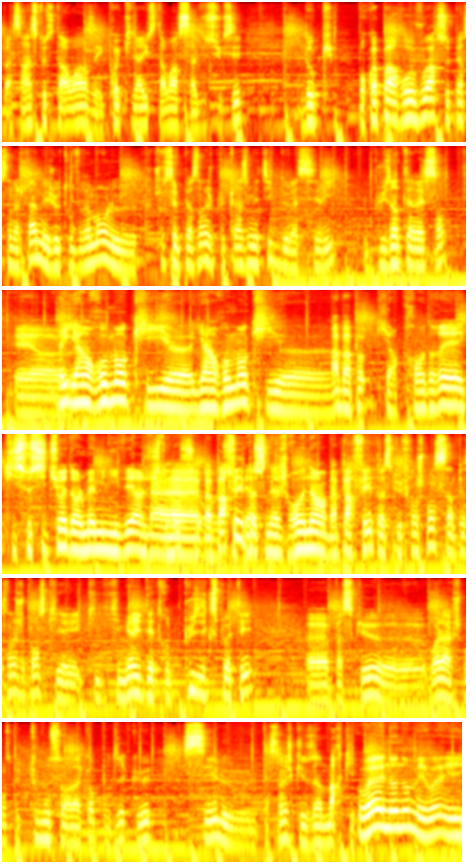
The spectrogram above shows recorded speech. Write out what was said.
bah, ça reste Star Wars et quoi qu'il arrive, Star Wars ça a du succès. Donc pourquoi pas revoir ce personnage-là, mais je trouve vraiment le, je trouve c'est le personnage le plus charismatique de la série, le plus intéressant. Euh, bah, il y a un roman qui, euh, il y a un roman qui, euh, ah bah, qui reprendrait, qui se situerait dans le même univers bah, justement sur bah, parfait, ce personnage Ronin. Bah parfait, parce que franchement c'est un personnage, je pense, qui, qui mérite d'être plus exploité. Euh, parce que euh, voilà, je pense que tout le monde sera d'accord pour dire que c'est le, personnage qui nous a marqué. Ouais, non, non, mais ouais,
